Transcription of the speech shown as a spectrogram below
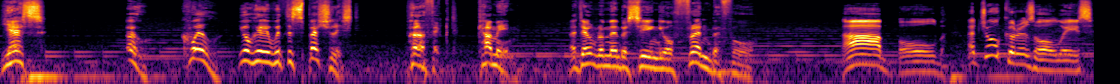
Yes? Oh, Quill, you're here with the specialist. Perfect. Come in. I don't remember seeing your friend before. Ah, Bulb. A joker as always.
